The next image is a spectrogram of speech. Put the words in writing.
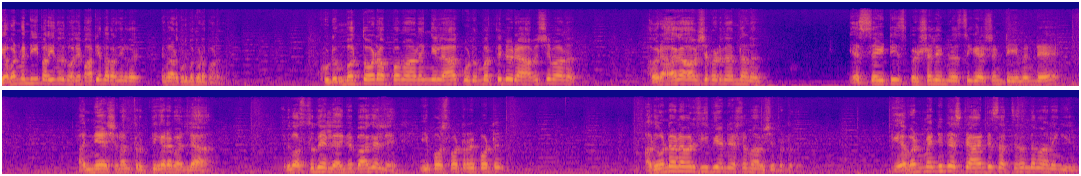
ഗവൺമെന്റ് ഈ പറയുന്നത് പോലെ പാർട്ടി എന്താ പറഞ്ഞത് ഞങ്ങളുടെ കുടുംബത്തോടൊപ്പമാണ്. കുടുംബത്തോടൊപ്പമാണെങ്കിൽ ആ കുടുംബത്തിന്റെ ഒരു ആവശ്യമാണ്. അവരാകെ ആവശ്യപ്പെടുന്നത് എന്താണ്? S I T special investigation ടീമിന്റെ അന്വേഷണം തൃപ്തികരമല്ല. അത് വസ്തുതയല്ല? അതിന്റെ ഭാഗമല്ലേ? ഈ പോസ്റ്റ്മോർട്ടം റിപ്പോർട്ട് അതുകൊണ്ടാണ് അവർ സി ബി അന്വേഷണം ആവശ്യപ്പെട്ടത്. ഗവൺമെന്റിന്റെ സ്റ്റാൻഡ് സത്യസന്ധമാണെങ്കിൽ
